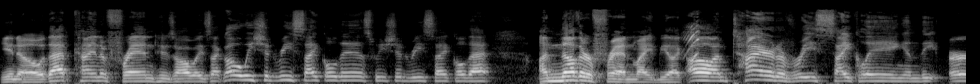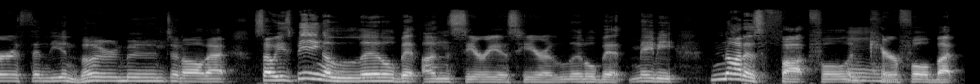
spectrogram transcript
You know, that kind of friend who's always like, oh, we should recycle this, we should recycle that. Another friend might be like, oh, I'm tired of recycling and the earth and the environment and all that. So he's being a little bit unserious here, a little bit maybe not as thoughtful and mm. careful, but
